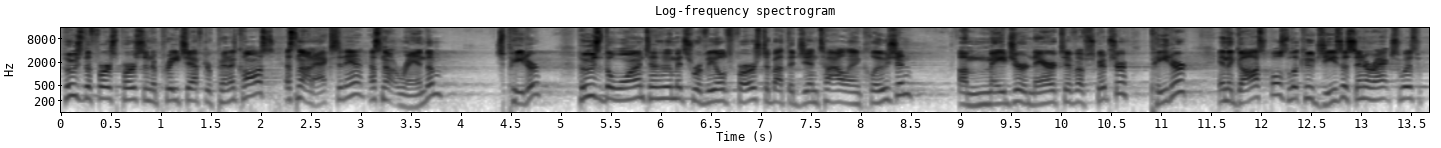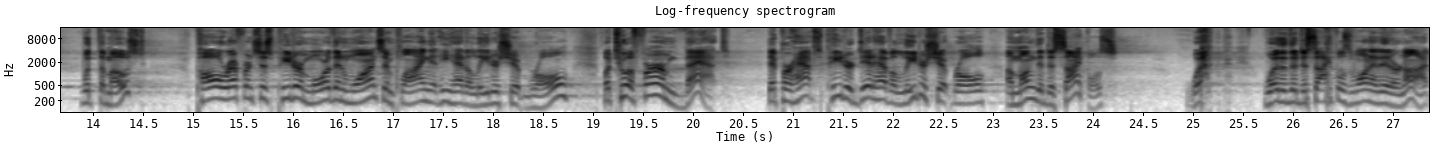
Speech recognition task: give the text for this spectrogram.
who's the first person to preach after Pentecost? That's not accident, that's not random. It's Peter. Who's the one to whom it's revealed first about the Gentile inclusion? A major narrative of Scripture? Peter. In the Gospels, look who Jesus interacts with, with the most. Paul references Peter more than once, implying that he had a leadership role. But to affirm that, that perhaps Peter did have a leadership role among the disciples, whether the disciples wanted it or not,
